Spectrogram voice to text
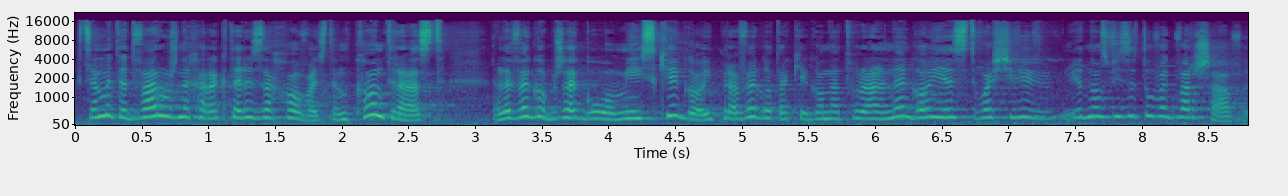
Chcemy te dwa różne charaktery zachować. Ten kontrast lewego brzegu miejskiego i prawego takiego naturalnego jest właściwie jedną z wizytówek Warszawy.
